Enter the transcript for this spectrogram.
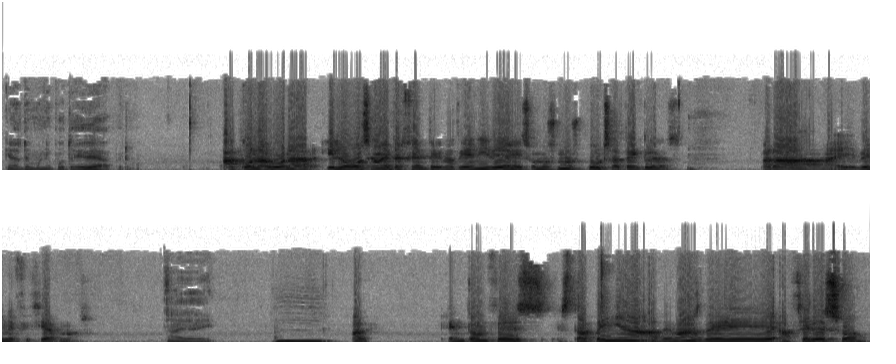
que no tenemos ni puta idea, pero. A colaborar. Y luego se mete gente que no tiene ni idea y somos unos pulsateclas para eh, beneficiarnos. Ahí, ahí. Vale. Entonces, esta peña, además de hacer eso,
